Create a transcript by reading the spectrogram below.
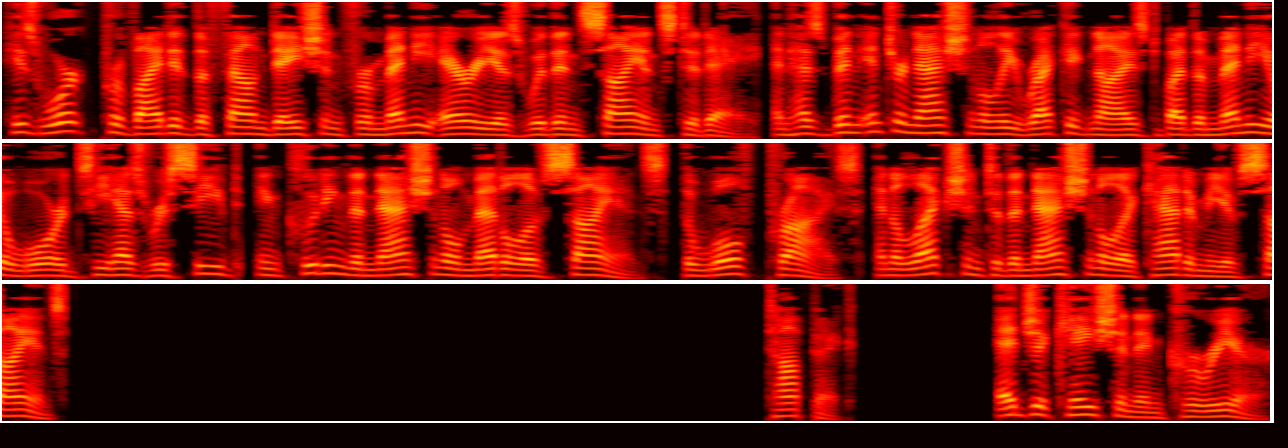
His work provided the foundation for many areas within science today, and has been internationally recognized by the many awards he has received, including the National Medal of Science, the Wolf Prize, and election to the National Academy of Science. Education and career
